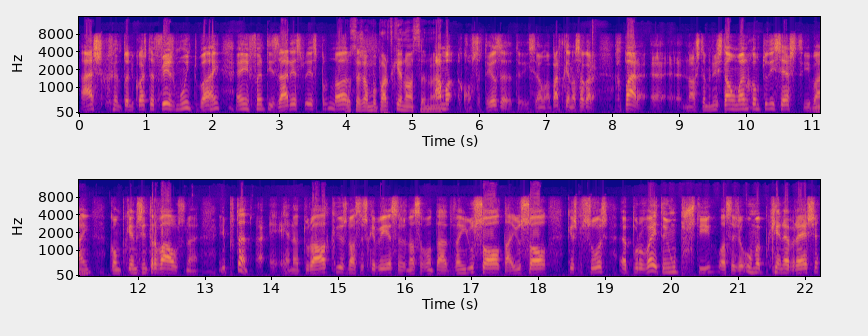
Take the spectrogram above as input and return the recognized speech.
acho que António Costa fez muito bem a enfatizar esse, esse pormenor. Ou seja, há uma parte que é nossa, não é? Uma, com certeza, isso é uma parte que é nossa. Agora, repara, eh, nós estamos nisto há um ano, como tu disseste, e bem, uhum. com pequenos intervalos, não é? E, portanto, é, é natural que as nossas cabeças, a nossa vontade, vem o sol, está aí o sol, que as pessoas aproveitem um postigo, ou seja, uma pequena brecha,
